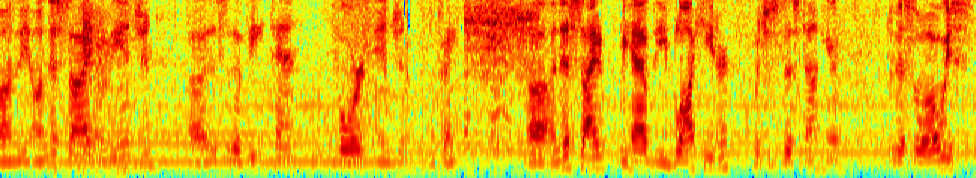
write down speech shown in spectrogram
On the on this side of the engine, uh, this is a V10 Ford engine. Okay. Uh, on this side, we have the block heater, which is this down here. This will always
